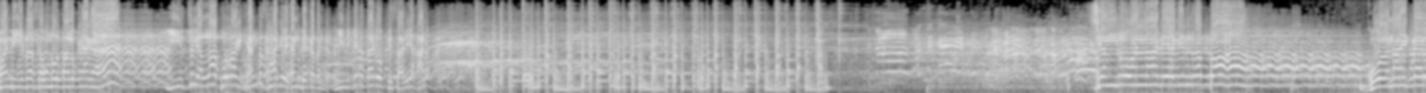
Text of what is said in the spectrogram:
ಮಣ್ಣಿ ಇದ ಸವಣೂರ್ ತಾಲೂಕಿನ್ಯಾಗ, ಈಚಲ್ ಎಲ್ಲಾಪುರದಾಗ ಹೆಂಗ್ ಹಾಡಿ ಹೆಂಗ್ ಬೇಕಾದಂಗ? ನಿನಗೇನ ದಾಡಿ ಒಪ್ಪಿ ಸಾಲಿ ಹಾಡ. ಚಂದ್ರು ಅಣ್ಣ ದೇವೇಂದ್ರಪ್ಪ ಗೋಳನಾಯ್ಕರ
